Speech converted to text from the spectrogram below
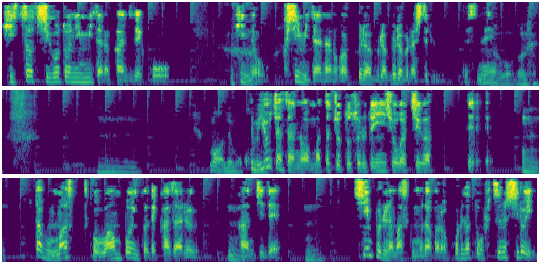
必殺仕事人みたいな感じでこう、金 の串みたいなのがブラブラブラブラしてるんですねな。るほどね。うん。まあでもこでも、れ。ようちゃんさんのはまたちょっとそれと印象が違って、うん。多分マスクをワンポイントで飾るうん。感じで、うん。シンプルなマスクもだから、これだと普通の白い、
